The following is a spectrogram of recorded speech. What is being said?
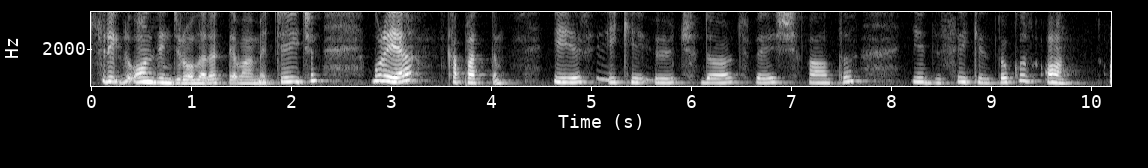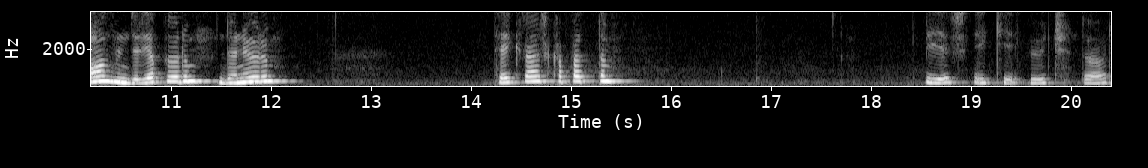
sürekli 10 zincir olarak devam edeceği için buraya kapattım. 1, 2, 3, 4, 5, 6, 7, 8, 9, 10. 10 zincir yapıyorum. Dönüyorum. Tekrar kapattım. 1, 2, 3, 4,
